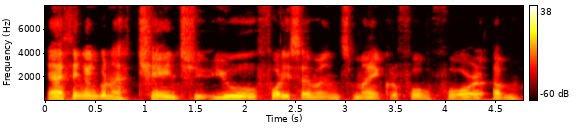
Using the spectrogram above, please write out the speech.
Yeah, I think I'm gonna change U47's microphone for um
